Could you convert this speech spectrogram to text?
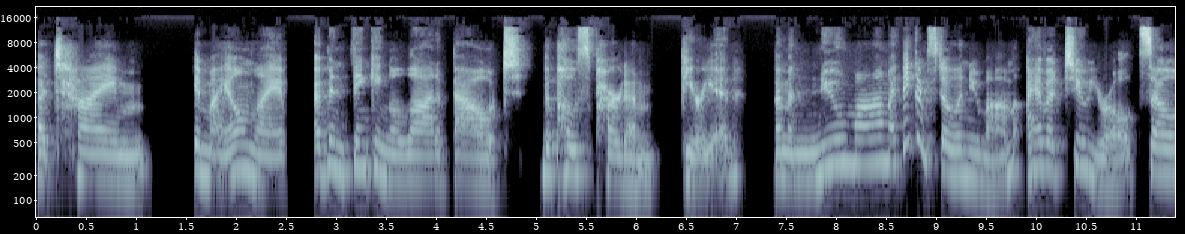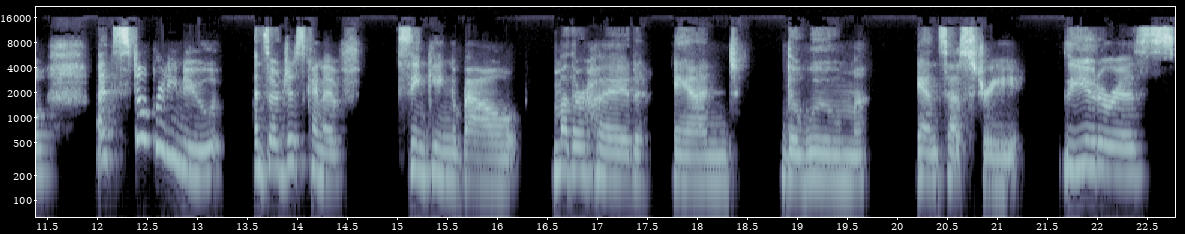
a time in my own life. I've been thinking a lot about the postpartum period. I'm a new mom. I think I'm still a new mom. I have a two year old. So it's still pretty new. And so just kind of thinking about motherhood and the womb, ancestry, the uterus,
